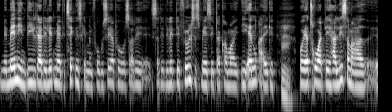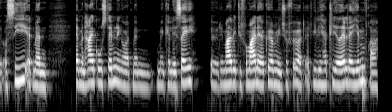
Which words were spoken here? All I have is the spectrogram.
med mænd i en bil, der er det lidt mere det tekniske, man fokuserer på, og så er det, så er det, det lidt det følelsesmæssige, der kommer i anden række, mm. hvor jeg tror, at det har lige så meget øh, at sige, at man, at man har en god stemning, og at man, man kan læse af. Øh, det er meget vigtigt for mig, når jeg kører med min chauffør, at, at vi lige har klaret alt af hjemmefra,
